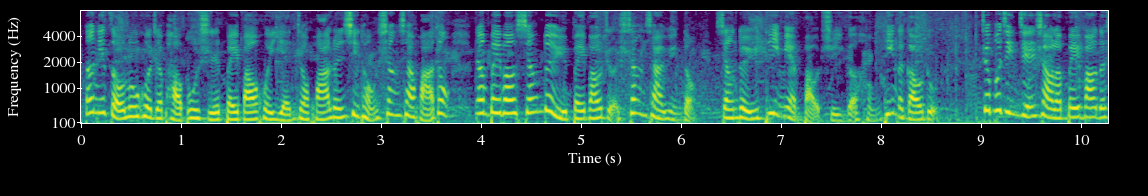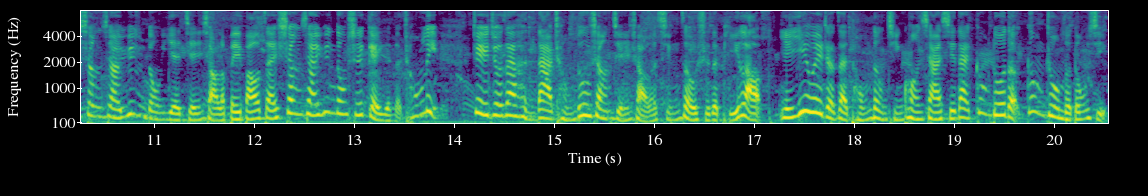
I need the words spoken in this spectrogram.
当你走路或者跑步时，背包会沿着滑轮系统上下滑动，让背包相对于背包者上下运动，相对于地面保持一个恒定的高度。这不仅减少了背包的上下运动，也减少了背包在上下运动时给人的冲力，这也就在很大程度上减少了行走时的疲劳，也意味着在同等情况下携带更多的更重的东西，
